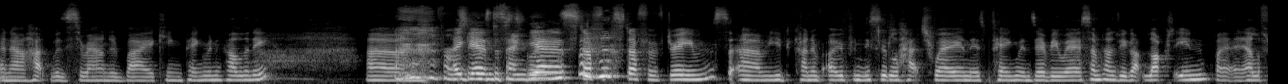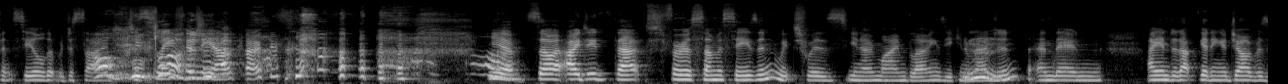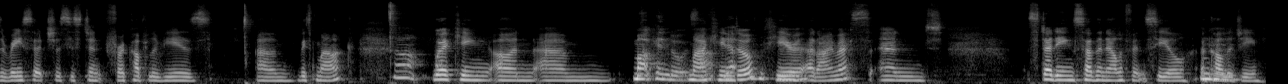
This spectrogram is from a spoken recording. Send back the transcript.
And our hut was surrounded by a king penguin colony. Um, From Sears to penguins. Yeah, stuff, stuff of dreams. Um, you'd kind of open this little hatchway and there's penguins everywhere. Sometimes we got locked in by an elephant seal that would decide Oh to sleep in the alcove. yeah, so I did that for a summer season, which was, you know, mind blowing as you can imagine. And then I ended up getting a job as a research assistant for a couple of years um, with Mark, Ah, working on um, Mark Hindell. Mark that? Yeah. Hindell here at IMAS and studying southern elephant seal ecology.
